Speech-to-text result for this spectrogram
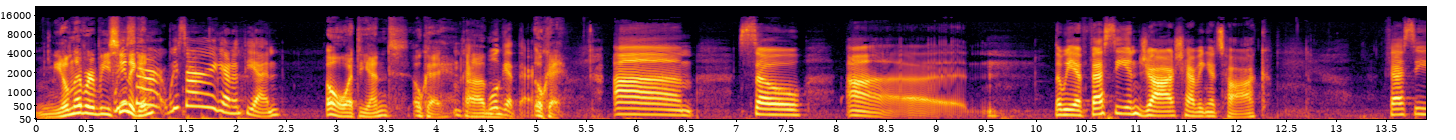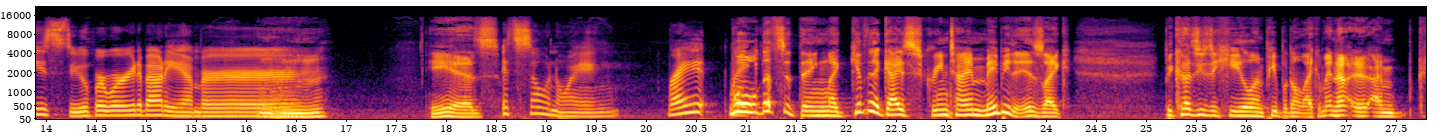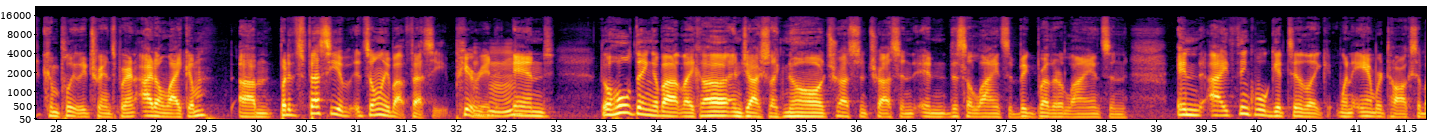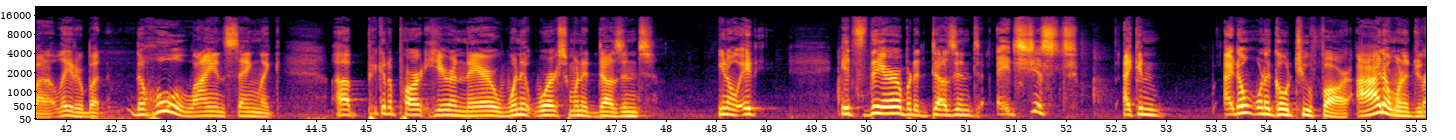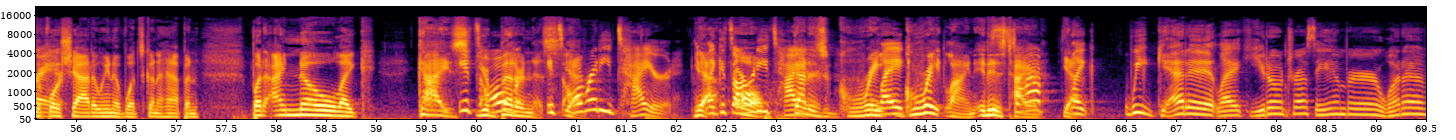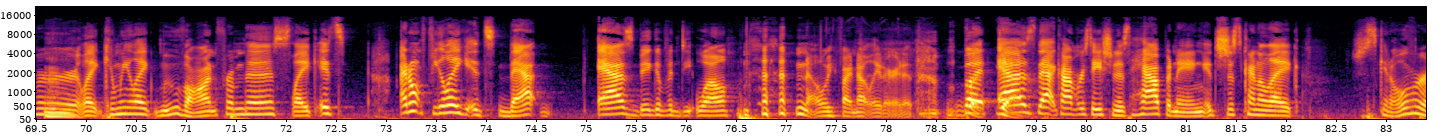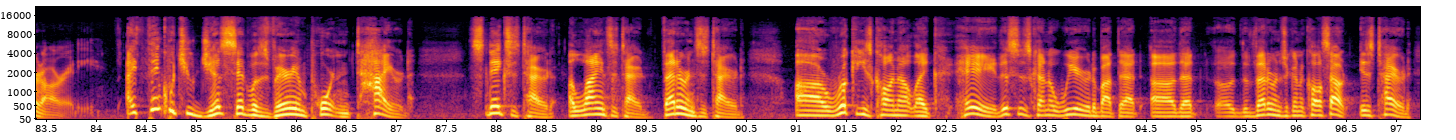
You'll never be We seen saw, again. we saw her again at the end. Oh, at the end? Okay. Okay, we'll get there. Okay. Um, so, uh, we have Fessy and Josh having a talk. Fessy's super worried about Amber. He is. It's so annoying, right? well, that's the thing. Like, give that guy screen time. Maybe it is like because he's a heel and people don't like him. And I, I'm completely transparent. I don't like him. Um, but it's Fessy. It's only about Fessy. Period. And the whole thing about like uh and Josh like no trust and trust and, and this alliance, the Big Brother alliance, and and I think we'll get to like when Amber talks about it later. But the whole alliance saying like uh, pick it apart here and there when it works, when it doesn't. You know it it's there, but it doesn't. It's just I can. I don't want to go too far. I don't want to do the Right. foreshadowing of what's going to happen, but I know like guys, it's you're alre- better than this. It's Yeah. already tired. Yeah. Like it's Oh, already tired. That is great. Like, great line. It is tired. Yeah. Like we get it. Like you don't trust Amber, whatever. Mm. Like can we like move on from this? Like it's I don't feel like it's that as big of a deal. Well, no, we find out later it is. But yeah. as that conversation is happening, it's just kind of like just get over it already. I think what you just said was very important. Tired. Snakes is tired. Alliance is tired. Veterans is tired. Uh, rookies calling out like, "Hey, this is kind of weird about that. Uh, that uh, the veterans are going to call us out." Is tired.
